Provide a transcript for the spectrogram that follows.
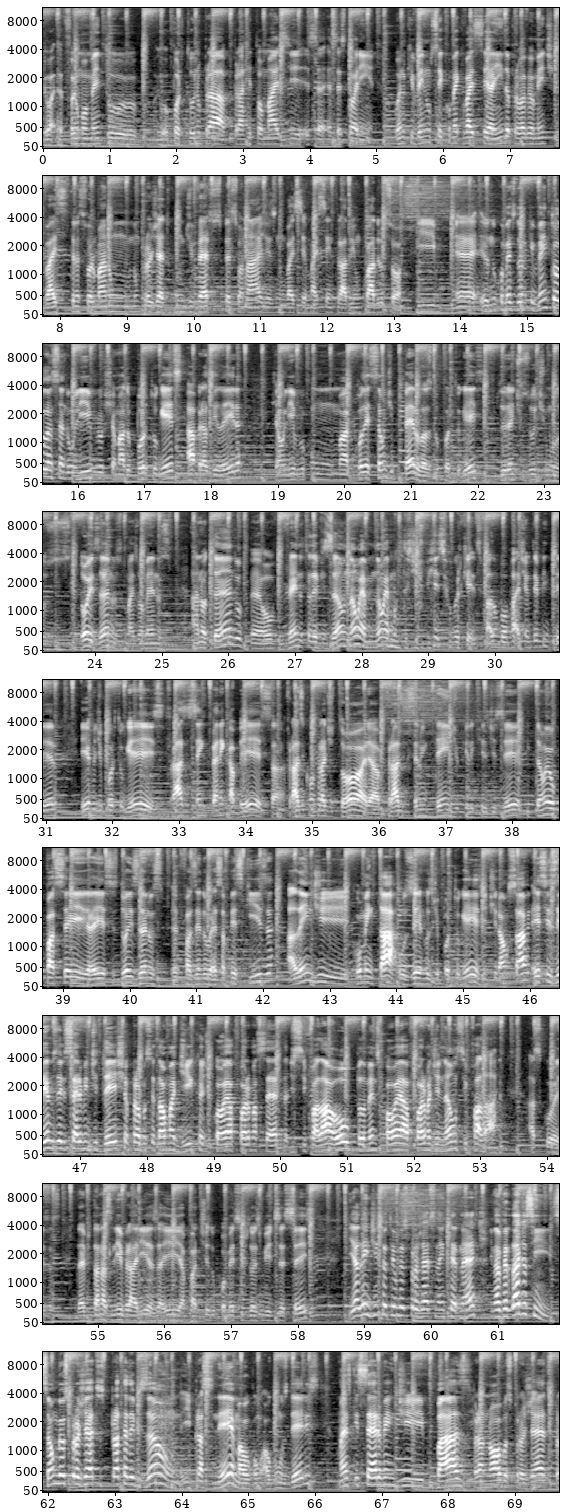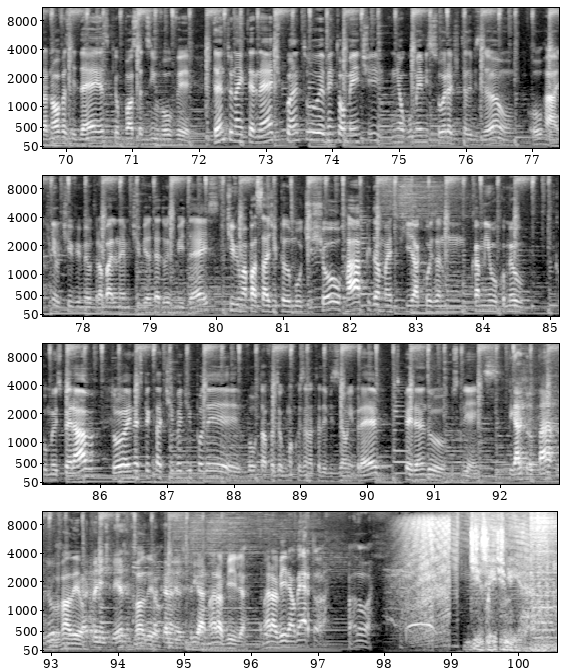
Eu, foi um momento oportuno para retomar esse, essa, essa, historinha. O ano que vem não sei como é que vai ser ainda, provavelmente vai se transformar num, num projeto com diversos personagens, não vai ser mais centrado em um quadro só. E é, eu no começo do ano que vem estou lançando um livro chamado Português a Brasileira, que é um livro com uma coleção de pérolas do português. Durante os últimos dois anos, mais ou menos, anotando é, ou vendo televisão não é, não é muito difícil porque eles falam bobagem o tempo inteiro, erro de português, frase sem pé nem cabeça, frase contraditória, frase que você não entende o que ele quis dizer. Então eu passei aí esses dois anos é, fazendo essa pesquisa, além de comentar os erros de português, de tirar um sarro, esses erros eles servem de deixa para você dar uma dica de qual é a forma certa de se falar ou pelo menos qual é a forma de não se falar as coisas. Deve estar nas livrarias aí a partir do começo de 2016. E além disso, eu tenho meus projetos na internet. E, na verdade, assim, são meus projetos para televisão e para cinema, alguns deles, mas que servem de base para novos projetos, para novas ideias que eu possa desenvolver, tanto na internet quanto eventualmente em alguma emissora de televisão ou rádio. Eu tive meu trabalho na MTV até 2010, tive uma passagem pelo Multishow rápida, mas que a coisa não caminhou como eu como eu esperava. Estou aí na expectativa de poder voltar a fazer alguma coisa na televisão em breve, esperando os clientes. Obrigado pelo papo, viu? Valeu. Obrigado pela gentileza. Valeu. Bacana mesmo. Obrigado. Maravilha. Maravilha, Alberto. Falou. Me.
